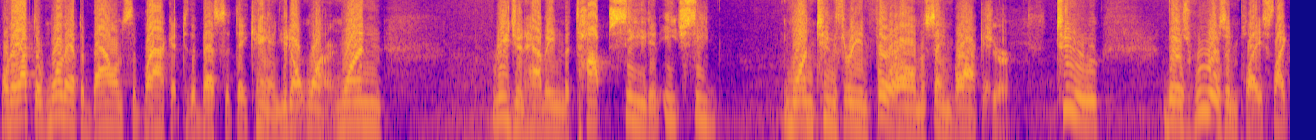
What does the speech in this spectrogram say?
Well, they have to, one, they have to balance the bracket to the best that they can. You don't want Right. one region having the top seed and each seed one, two, three, and four all in the same bracket. Sure. Two, there's rules in place, like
